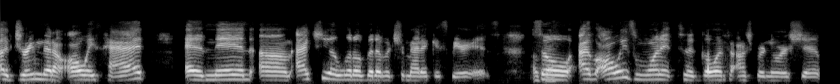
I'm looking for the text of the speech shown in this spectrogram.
a dream that I always had and then um, actually a little bit of a traumatic experience. Okay. So I've always wanted to go into entrepreneurship,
